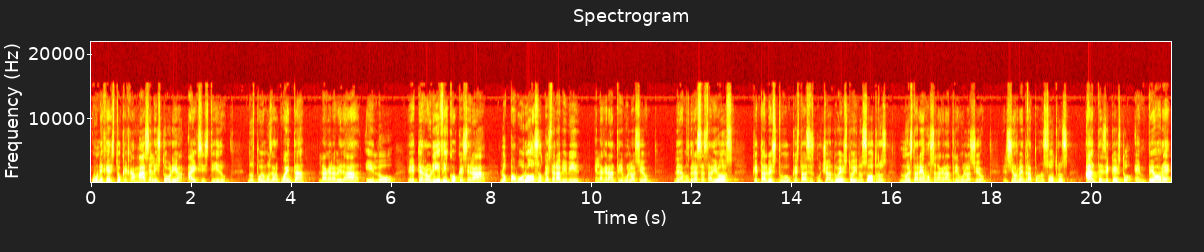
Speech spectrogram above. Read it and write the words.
un ejército que jamás en la historia ha existido. Nos podemos dar cuenta la gravedad y lo eh, terrorífico que será, lo pavoroso que será vivir en la gran tribulación. Le damos gracias a Dios que tal vez tú que estás escuchando esto y nosotros no estaremos en la gran tribulación. El Señor vendrá por nosotros antes de que esto empeore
